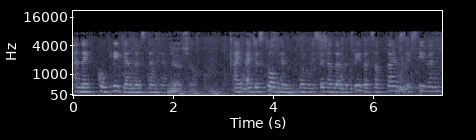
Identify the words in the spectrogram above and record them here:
And I completely understand him. Yeah, sure. Mm. I, I just told him when we sit under the tree that sometimes it's even,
